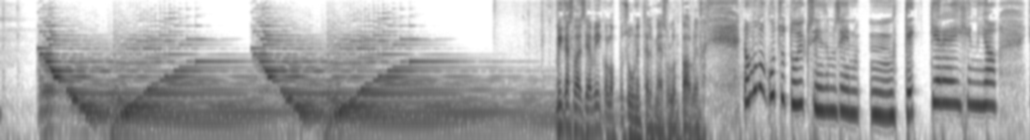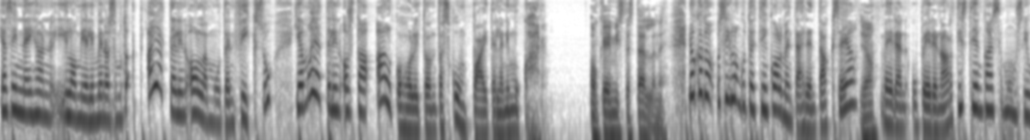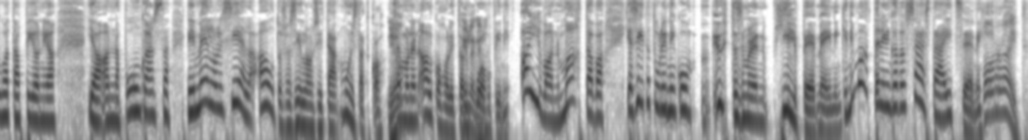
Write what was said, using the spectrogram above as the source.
Minkälaisia viikonloppusuunnitelmia sulla on, Pauliina? no mut on kutsuttu yksin semmoisiin mm, kekkereihin ja, ja sinne ihan ilomieli menossa. Mutta ajattelin olla muuten fiksu ja mä ajattelin ostaa alkoholitonta skumppaa mukaan. Okei, okay, mistäs tällainen? No kato, silloin kun tehtiin kolmen tähden takseja Joo. meidän upeiden artistien kanssa, muun muassa Juha Tapion ja, ja Anna Puun kanssa, niin meillä oli siellä autossa silloin sitä, muistatko, Joo. semmoinen alkoholiton Kyllä, kyllä. kuohuviini. Aivan mahtava. Ja siitä tuli niinku yhtä semmoinen hilpeä meininki. Niin mä ajattelin, kato, säästää itseeni. All right.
